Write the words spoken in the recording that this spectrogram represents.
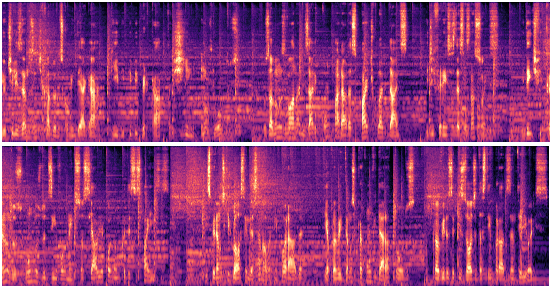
E utilizando os indicadores como IDH, PIB, PIB per capita, Gini, entre outros, os alunos vão analisar e comparar as particularidades e diferenças dessas nações, identificando os rumos do desenvolvimento social e econômico desses países. Esperamos que gostem dessa nova temporada e aproveitamos para convidar a todos para ouvir os episódios das temporadas anteriores.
